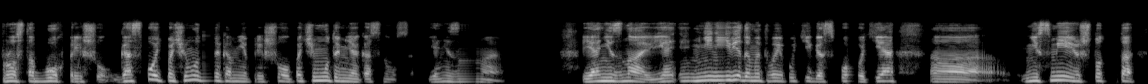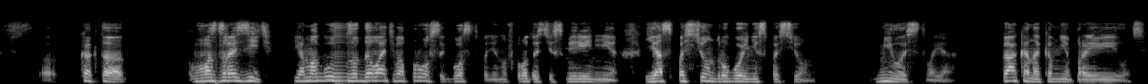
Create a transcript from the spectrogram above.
Просто Бог пришел. Господь, почему ты ко мне пришел? Почему ты меня коснулся? Я не знаю. Я не знаю. Я, мне неведомы твои пути, Господь. Я э, не смею что-то э, как-то возразить. Я могу задавать вопросы, Господи, но в кротости смирения. Я спасен, другой не спасен. Милость Твоя. Как она ко мне проявилась?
